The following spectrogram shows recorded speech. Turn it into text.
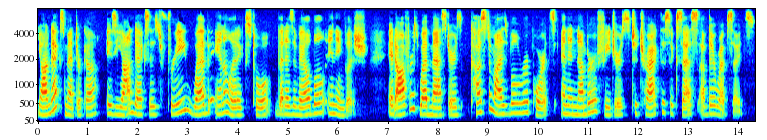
Yandex Metrica is Yandex's free web analytics tool that is available in English. It offers webmasters customizable reports and a number of features to track the success of their websites.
